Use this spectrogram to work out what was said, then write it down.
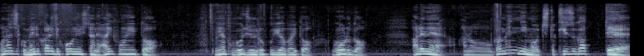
同じくメルカリで購入したね iPhone8256GB ゴールドあれねあの画面にもちょっと傷があって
